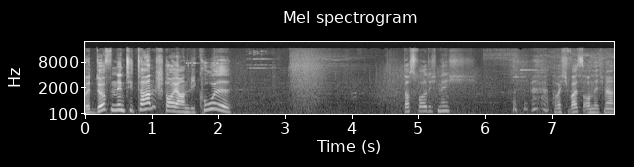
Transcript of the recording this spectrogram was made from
Wir dürfen den Titan steuern. Wie cool. Das wollte ich nicht. Aber ich weiß auch nicht mehr.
